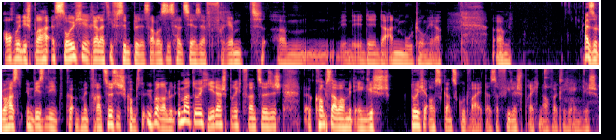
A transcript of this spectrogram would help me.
Auch wenn die Sprache als solche relativ simpel ist, aber es ist halt sehr, sehr fremd ähm, in, in, in, der Anmutung her. Ähm, also du hast im Wesentlichen mit Französisch kommst du überall und immer durch, jeder spricht Französisch, kommst aber mit Englisch durchaus ganz gut weit. Also viele sprechen auch wirklich Englisch.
